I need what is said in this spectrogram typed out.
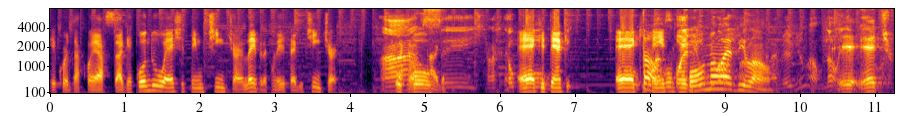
recordar qual é a saga. É quando o Ash tem um Tinchar, lembra? Quando ele pega o Tinchar? Ah, Paul. eu sei. É, o É, Paul. que tem aqui. É, que Então, tem o esse. Paul é Paul meio não é vilão. Não é vilão. Não, ele é, É, é tipo,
